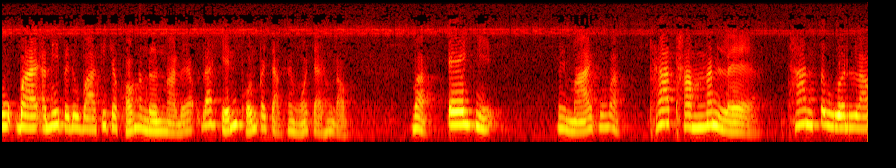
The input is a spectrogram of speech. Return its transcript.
อุบายอันนี้เป็นอุบายที่เจ้าของดำเนินมาแล้ว และเห็นผลประจักษ์ในหัวใจของเรา ว่าเอหิไม่หมายถึงว่า พระธรรมนั่นแหละ ท่านเตือนเรา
